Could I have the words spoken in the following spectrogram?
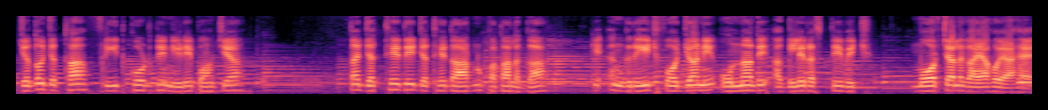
ਜਦੋਂ ਜੱਥਾ ਫਰੀਦਕੋਟ ਦੇ ਨੇੜੇ ਪਹੁੰਚਿਆ, ਤਾਂ ਜੱਥੇ ਦੇ ਜਥੇਦਾਰ ਨੂੰ ਪਤਾ ਲੱਗਾ ਕਿ ਅੰਗਰੇਜ਼ ਫੌਜਾਂ ਨੇ ਉਹਨਾਂ ਦੇ ਅਗਲੇ ਰਸਤੇ ਵਿੱਚ ਮੋਰਚਾ ਲਗਾਇਆ ਹੋਇਆ ਹੈ।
